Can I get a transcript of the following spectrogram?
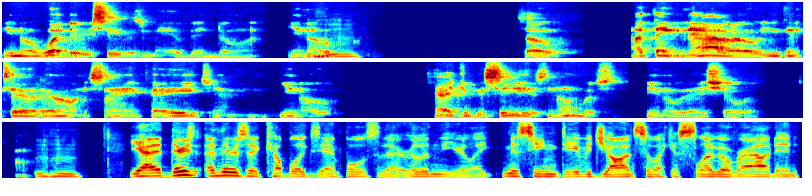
you know what the receivers may have been doing you know? Mhm. so i think now though you can tell they're on the same page and you know as you can see his numbers you know they show it. Hmm Yeah, there's and there's a couple examples of that early in the year, like missing David Johnson like a sluggo route, and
